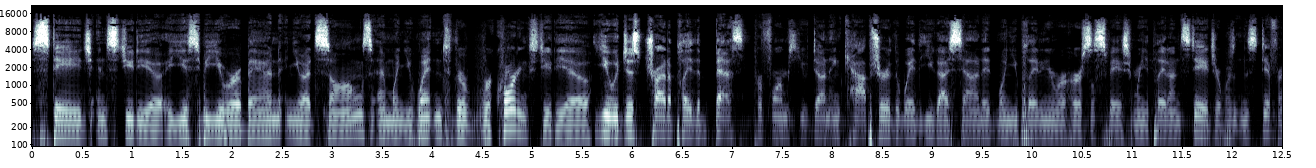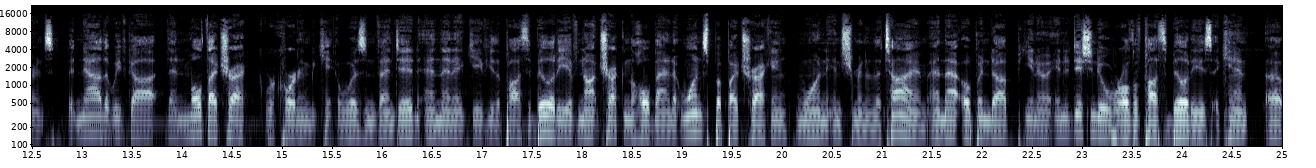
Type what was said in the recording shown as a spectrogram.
stage and studio. It used to be you were a band and you had songs, and when you went into the recording studio, you would just try to play the best performance you've done and capture the way that you guys sounded when you played in your rehearsal space and when you played on stage. There wasn't this difference. But now that we've got then multi-track recording became, was invented, and then it gave you the possibility of not tracking the whole band at once, but by tracking one instrument at a time, and that opened up, you know, in addition to a world of possibilities, a can uh,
